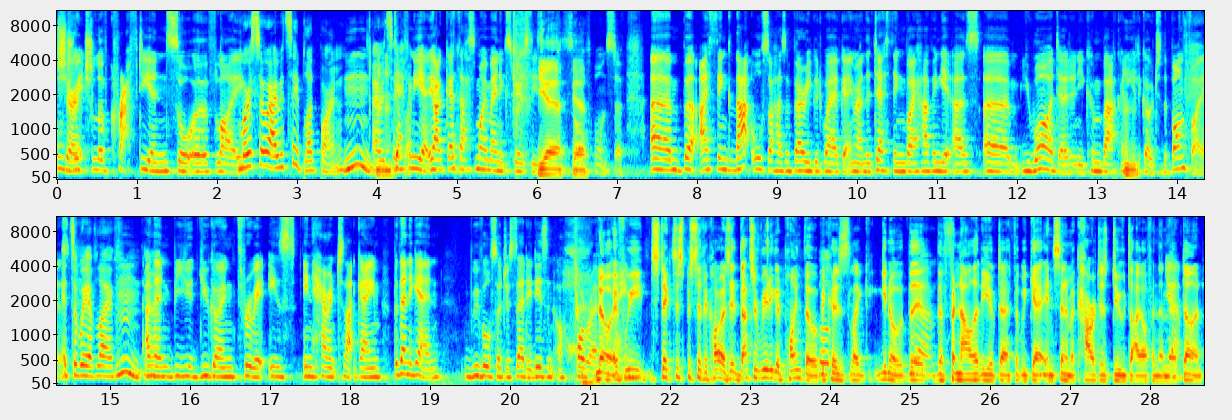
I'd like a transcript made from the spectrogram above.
sure. Eldritch, Lovecraftian sort of like. More so, I would say Bloodborne. I would say Definitely, yeah, yeah, I guess that's my main experience these Yeah, days, yeah. Soulsborne stuff. Um, but I think that also has a very good way of getting around the death thing by having it as um, you are dead and you come back and you go to the bonfires. It's a way of life. Mm, and then you, you going through it is inherent to that game. But then again, we've also just said it isn't a horror. No, if we stick to specific horrors, it, that's a really good point though, Well- because like you know the Yeah. the finality of death that we get in cinema, characters do die off and then Yeah. they're done.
